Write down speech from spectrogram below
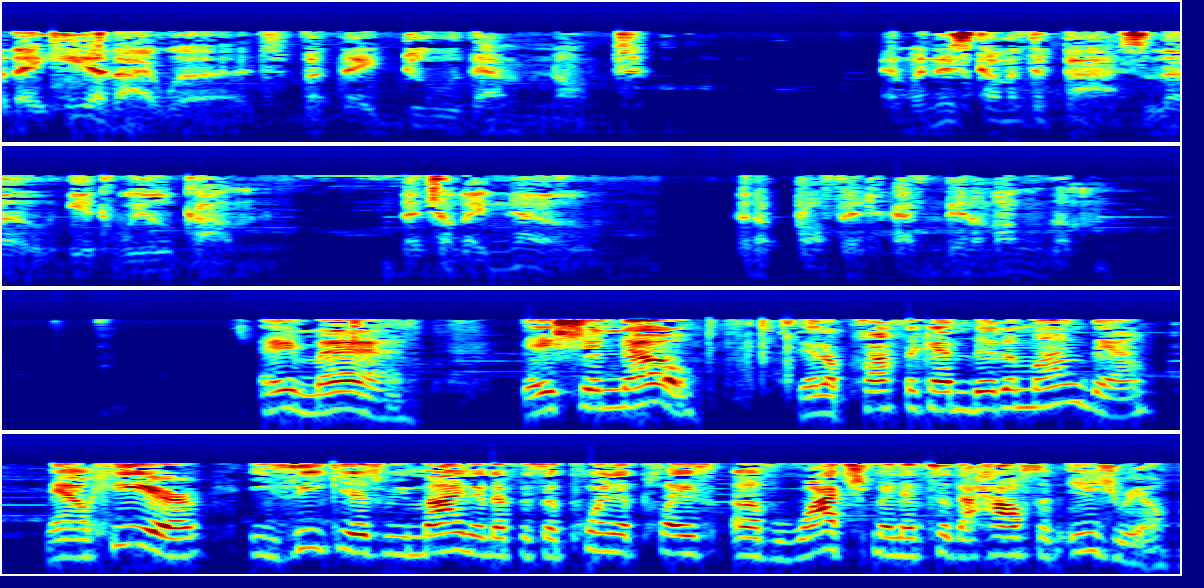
For they hear thy words, but they do them not. And when this cometh to pass, lo, it will come. that shall they know that a prophet hath been among them. Amen. They should know that a prophet hath been among them. Now here, Ezekiel is reminded of his appointed place of watchman into the house of Israel.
